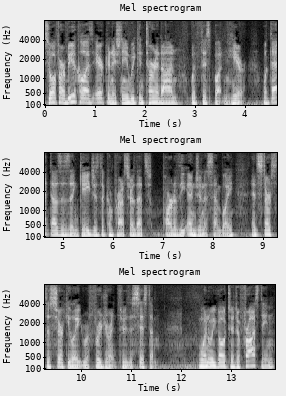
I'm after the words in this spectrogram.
So if our vehicle has air conditioning, we can turn it on with this button here. What that does is engages the compressor that's part of the engine assembly and starts to circulate refrigerant through the system. When we go to defrosting,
